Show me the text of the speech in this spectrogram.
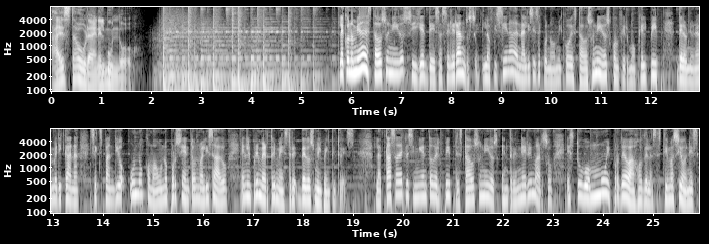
A esta hora en el mundo. La economía de Estados Unidos sigue desacelerándose. La Oficina de Análisis Económico de Estados Unidos confirmó que el PIB de la Unión Americana se expandió 1,1% anualizado en el primer trimestre de 2023. La tasa de crecimiento del PIB de Estados Unidos entre enero y marzo estuvo muy por debajo de las estimaciones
